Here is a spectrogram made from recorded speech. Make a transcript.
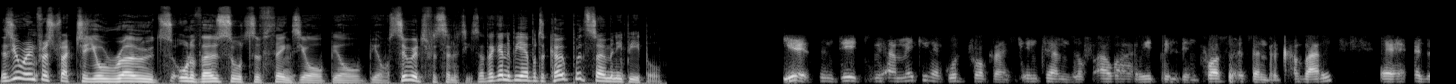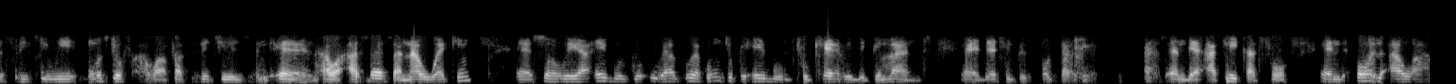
There's your infrastructure, your roads, all of those sorts of things, your, your, your sewage facilities. Are they going to be able to cope with so many people? Yes, indeed. We are making a good progress in terms of our rebuilding process and recovery. Uh, as a city, we most of our facilities and, and our assets are now working. Uh, so we are able to, we are, we are going to be able to carry the demand uh, that will be brought and they are catered for. And all our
